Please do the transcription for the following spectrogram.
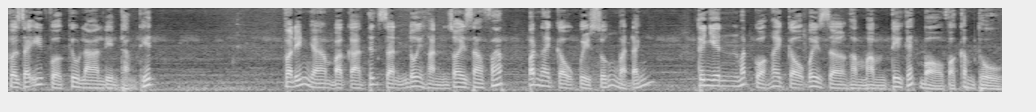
Vừa dãy vừa kêu la lên thảm thiết. Và đến nhà bà cả tức giận đôi hẳn roi ra pháp, Bắt hai cậu quỳ xuống mà đánh. Tuy nhiên, mắt của hai cậu bây giờ hầm hầm tia ghét bỏ và căm thù.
